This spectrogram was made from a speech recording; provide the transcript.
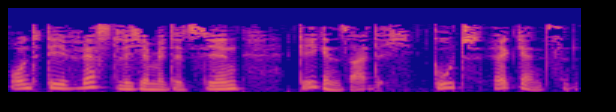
und die westliche Medizin gegenseitig gut ergänzen.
